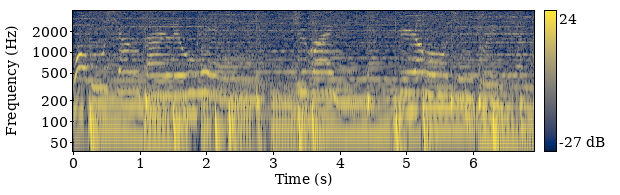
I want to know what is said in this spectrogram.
我不想再留恋，只怪你让我进退两难。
